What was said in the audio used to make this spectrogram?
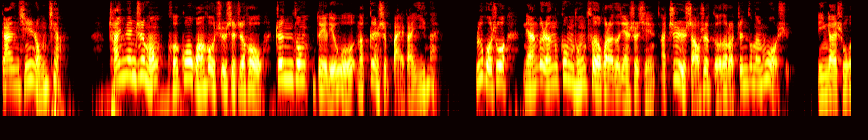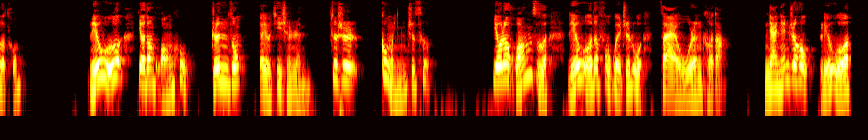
感情融洽。澶渊之盟和郭皇后去世之后，真宗对刘娥那更是百般依赖。如果说两个人共同策划了这件事情，那至少是得到了真宗的默许，应该说得通。刘娥要当皇后，真宗要有继承人，这是共赢之策。有了皇子，刘娥的富贵之路再无人可挡。两年之后，刘娥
